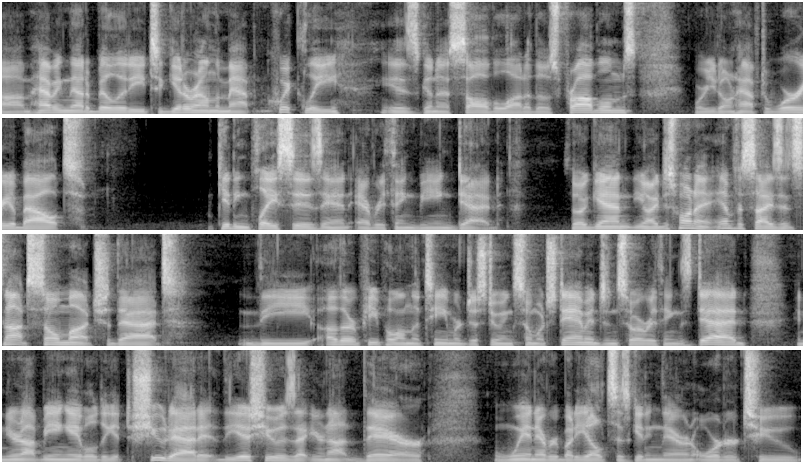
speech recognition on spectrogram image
Um, having that ability to get around the map quickly is going to solve a lot of those problems where you don't have to worry about getting places and everything being dead. So again, you know, I just want to emphasize it's not so much that the other people on the team are just doing so much damage and so everything's dead and you're not being able to get to shoot at it. The issue is that you're not there when everybody else is getting there in order to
